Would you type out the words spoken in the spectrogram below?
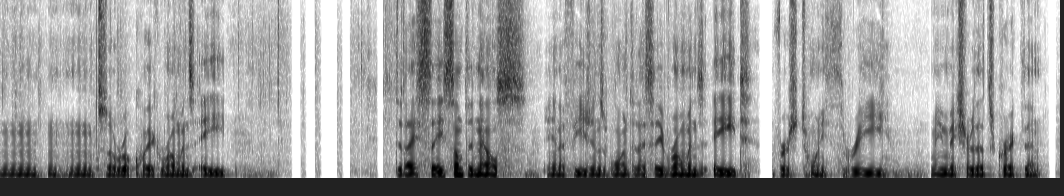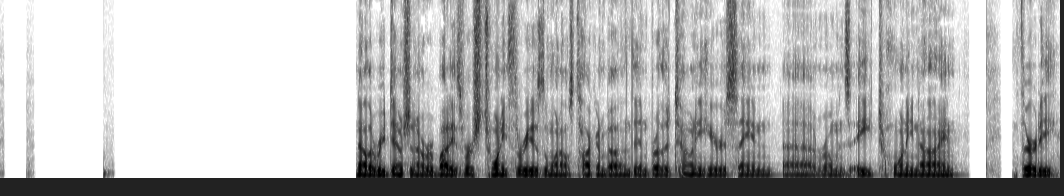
Mm-hmm. So, real quick, Romans 8. Did I say something else in Ephesians 1? Did I say Romans 8, verse 23? Let me make sure that's correct then. Now, the redemption of our bodies, verse 23 is the one I was talking about. And then Brother Tony here is saying uh, Romans 8, 29, 30.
